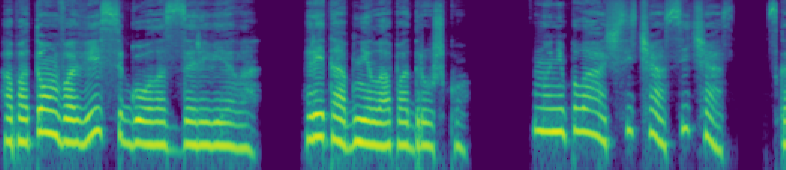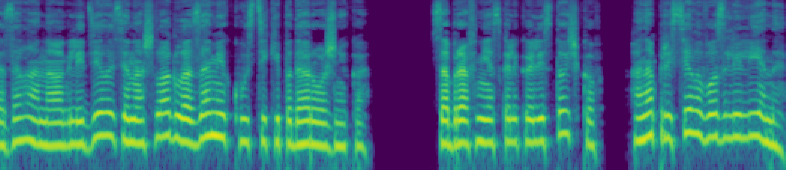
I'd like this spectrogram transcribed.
а потом во весь голос заревела. Рита обняла подружку. «Ну не плачь, сейчас, сейчас сказала она, огляделась и нашла глазами кустики подорожника. Собрав несколько листочков, она присела возле Лены.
